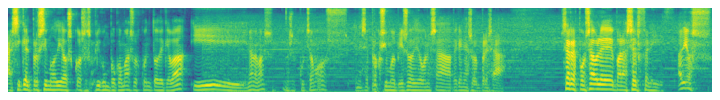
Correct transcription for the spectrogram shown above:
Así que el próximo día os, os, explico un poco más, os cuento de qué va y nada más. Nos escuchamos en ese próximo episodio con esa pequeña sorpresa. Ser responsable para ser feliz. Adiós.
